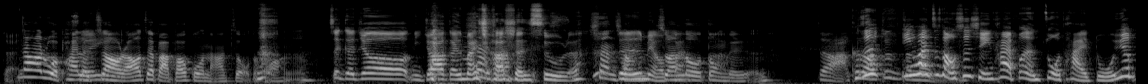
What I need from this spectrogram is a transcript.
对，那他如果拍了照，然后再把包裹拿走的话呢？这个就你就要跟卖家申诉了，擅长钻漏洞的人。对啊，可是因为这种事情他也不能做太多，因为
